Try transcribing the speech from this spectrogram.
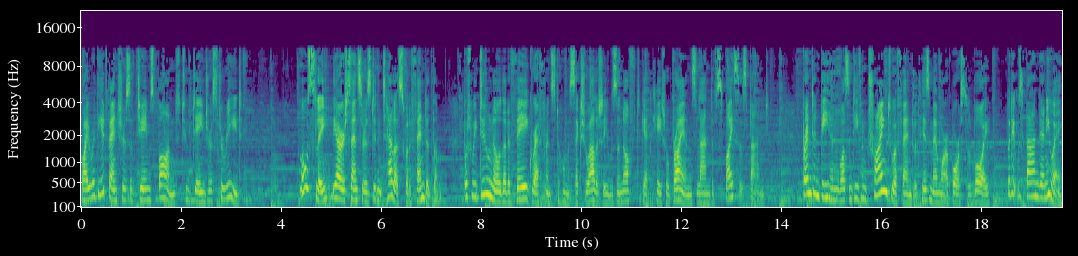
Why were the adventures of James Bond too dangerous to read? Mostly, the Irish censors didn't tell us what offended them, but we do know that a vague reference to homosexuality was enough to get Kate O'Brien's Land of Spices banned. Brendan Behan wasn't even trying to offend with his memoir Borstal Boy, but it was banned anyway.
